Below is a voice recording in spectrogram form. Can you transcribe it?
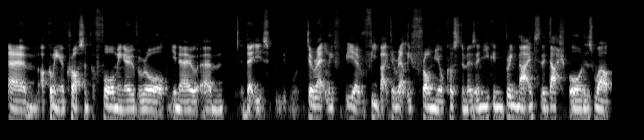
um, are coming across and performing overall. You know, um, that it's directly, you know, feedback directly from your customers, and you can bring that into the dashboard as well.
